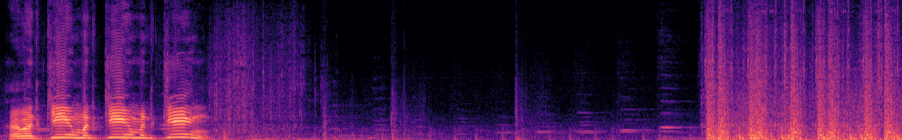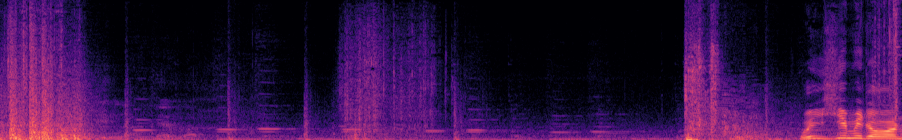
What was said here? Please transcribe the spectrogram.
เฮ้ยมันกิ้งมันกิ้งมันกิ้ง อุ้ยขี้ไม่โดน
